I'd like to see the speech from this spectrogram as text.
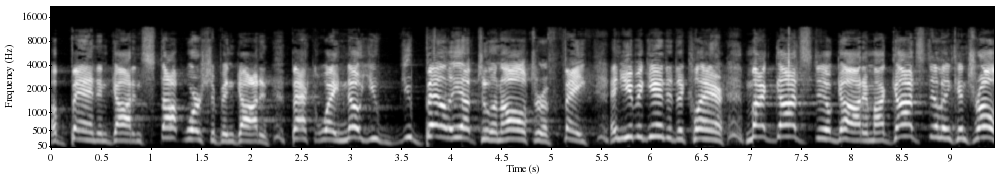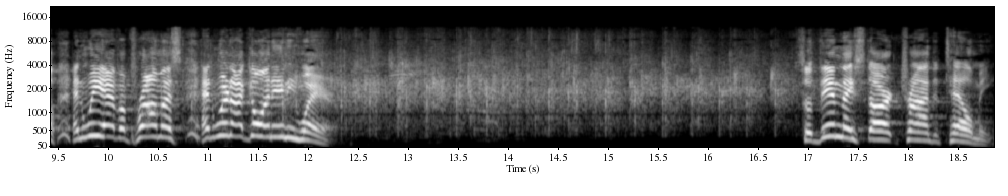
abandon God and stop worshiping God and back away. No, you, you belly up to an altar of faith and you begin to declare, my God's still God and my God's still in control and we have a promise and we're not going anywhere. So then they start trying to tell me,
